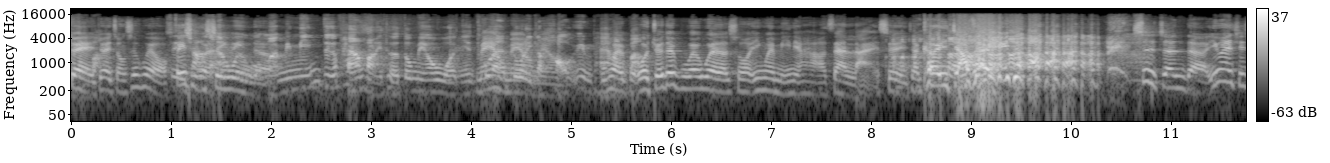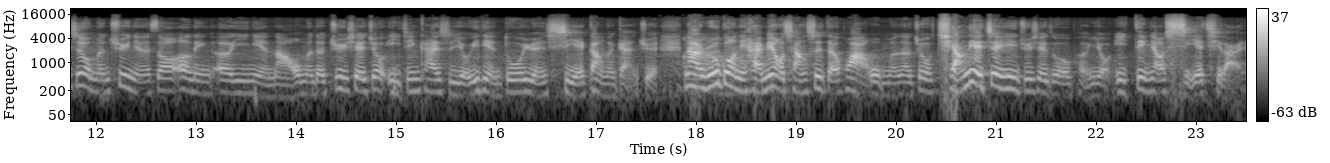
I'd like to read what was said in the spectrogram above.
对对，总是会有非常幸运的嘛。明明这个排行榜里头都没有我，你突然多了一个好运排行榜。不会，我绝对不会为了说，因为明年还要再来，所以才刻意加在一起。是真的，因为其实我们去年的时候，二零二一年呢、啊，我们的巨蟹就已经开始有一点多元斜杠的感觉。那如果你还没有尝试的话，我们呢就强烈建议巨蟹座的朋友一定要斜起来，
